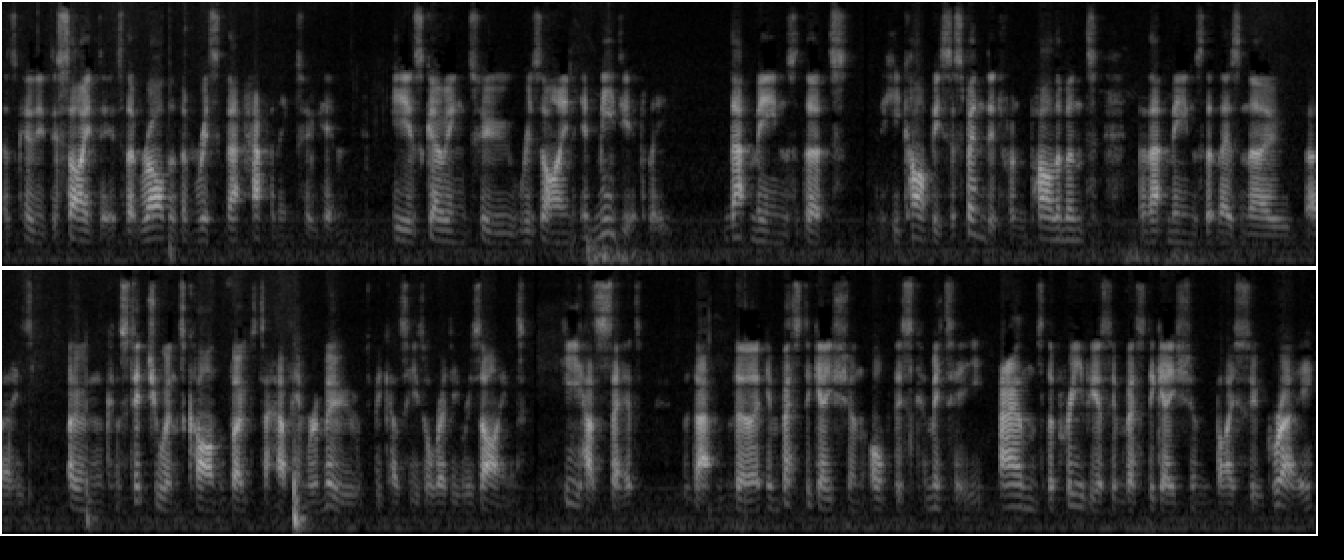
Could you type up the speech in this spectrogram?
has clearly decided that rather than risk that happening to him, he is going to resign immediately. That means that he can't be suspended from Parliament, and that means that there's no uh, his own constituents can't vote to have him removed because he's already resigned. He has said that the investigation of this committee and the previous investigation by Sue Gray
